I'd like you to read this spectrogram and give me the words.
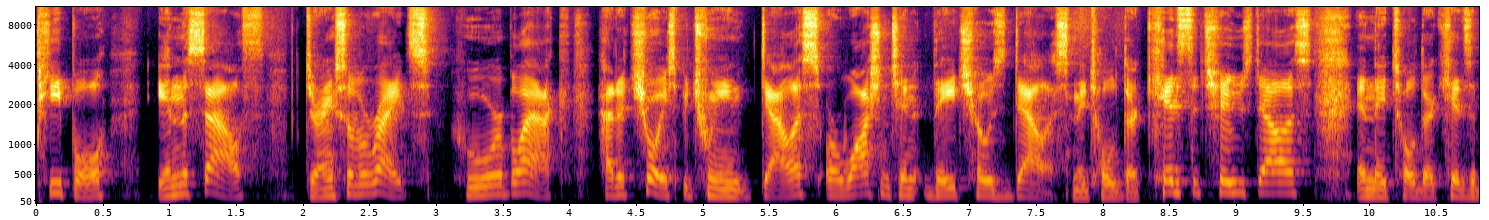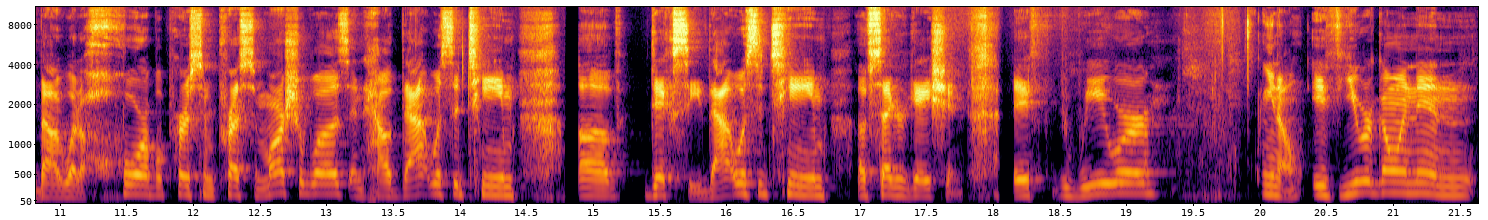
people in the South during civil rights who were black had a choice between Dallas or Washington. They chose Dallas and they told their kids to choose Dallas and they told their kids about what a horrible person Preston Marshall was and how that was the team of Dixie. That was the team of segregation. If we were, you know, if you were going in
